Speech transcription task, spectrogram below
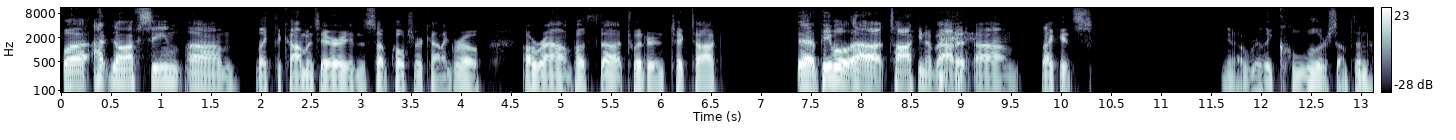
But I you know I've seen um like the commentary and the subculture kind of grow around both uh, Twitter and TikTok. Yeah, people uh talking about it um like it's you know really cool or something.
